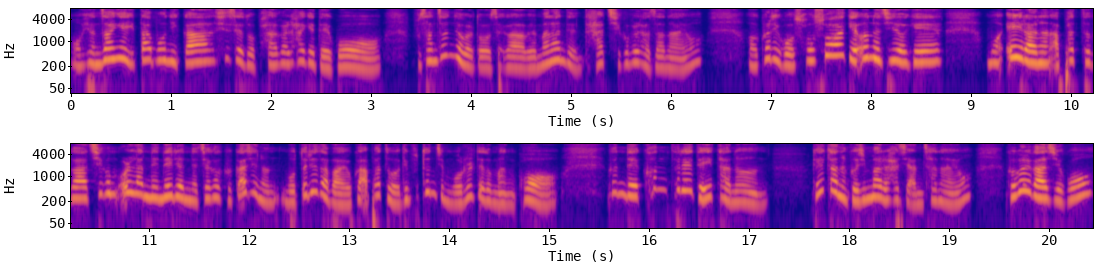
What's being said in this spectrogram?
어, 현장에 있다 보니까 시세도 파악을 하게 되고 부산전력을 또 제가 웬만한 데는 다 취급을 하잖아요. 어, 그리고 소소하게 어느 지역에 뭐 A라는 아파트가 지금 올랐네 내렸네 제가 그까지는 못 들여다봐요. 그 아파트 어디 붙은지 모를 때도 많고 근데 큰 틀의 데이터는 데이터는 거짓말을 하지 않잖아요. 그걸 가지고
